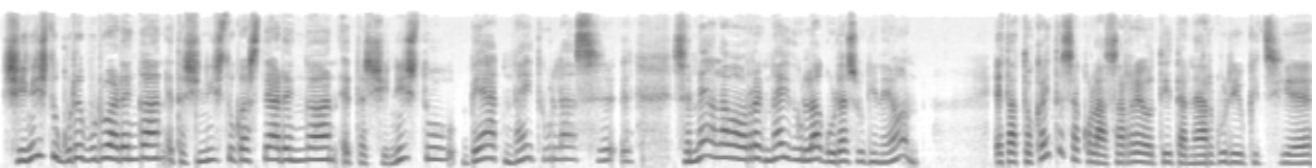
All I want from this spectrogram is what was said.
Sinistu gure buruarengan eta sinistu gaztearengan eta sinistu beak nahi dula ze, seme alaba horrek nahi dula gurasukin egon. Eta tokaitezako lazarreoti eta neharguri ukitzie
